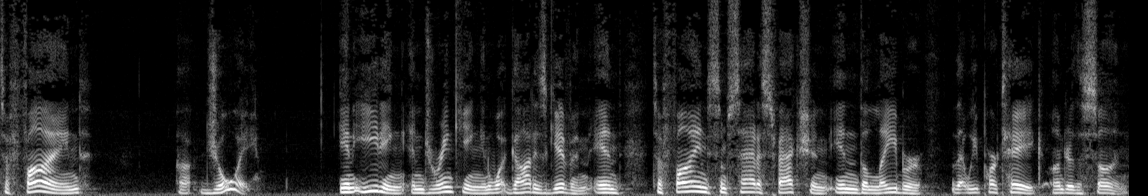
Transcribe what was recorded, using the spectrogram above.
to find uh, joy in eating and drinking and what God has given, and to find some satisfaction in the labor that we partake under the sun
